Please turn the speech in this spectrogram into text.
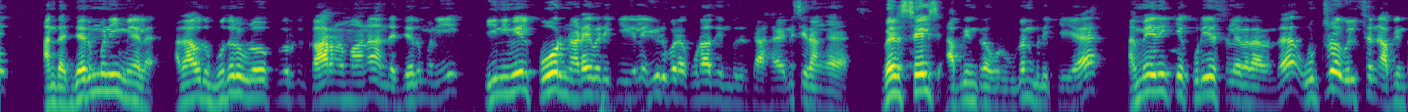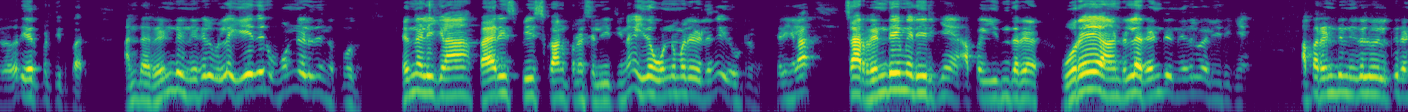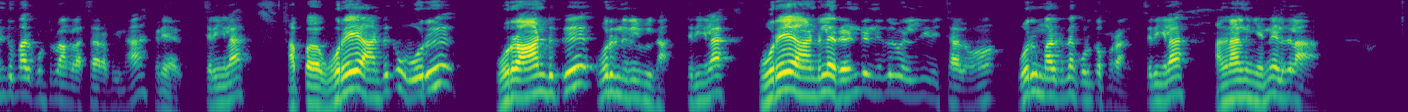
அந்த ஜெர்மனி மேலே அதாவது முதல் உலகப் போருக்கு காரணமான அந்த ஜெர்மனி இனிமேல் போர் நடவடிக்கைகளில் ஈடுபடக்கூடாது என்பதற்காக என்ன செய்கிறாங்க வெர்சேல்ஸ் அப்படின்ற ஒரு உடன்படிக்கையை அமெரிக்க குடியரசுத் தலைவராக இருந்த உட்ரோ வில்சன் அப்படின்றவர் ஏற்படுத்தியிருப்பார். அந்த ரெண்டு நிகழ்வுல ஏதேனும் ஒன்று எழுதுங்க போதும். என்ன எழுதிக்கலாம்? பாரிஸ் பீஸ் கான்ஃபரன்ஸ் எழுதிட்டீங்கன்னா இதை ஒன்று மட்டும் எழுதுங்க இதை விட்டுருங்க. சரிங்களா? சார் ரெண்டையுமே எழுதியிருக்கேன் அப்போ இந்த ரெ- ஒரே ஆண்டில் ரெண்டு நிகழ்வு எழுதியிருக்கேன் அப்போ ரெண்டு நிகழ்வுகளுக்கு ரெண்டு மார்க் கொடுத்துருவாங்களா சார் அப்படின்னா கிடையாது. சரிங்களா? அப்போ ஒரே ஆண்டுக்கு ஒரு ஒரு ஆண்டுக்கு ஒரு நிகழ்வு தான் சரிங்களா? ஒரே ஆண்டில் ரெண்டு நிகழ்வு எழுதி வச்சாலும் ஒரு மார்க் தான் கொடுக்க போறாங்க. சரிங்களா? அதனால நீங்க என்ன எழுதலாம்?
